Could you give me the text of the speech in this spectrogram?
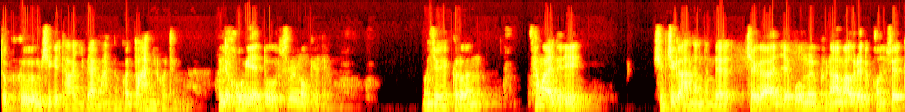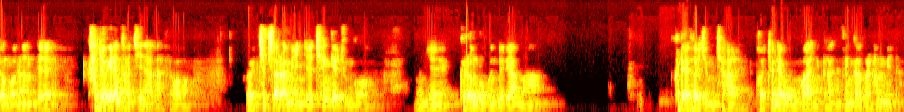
또 그 음식이 다 입에 맞는 건 또 아니거든요. 근데 거기에 또 술을 먹게 되고 뭐 이제 그런 생활들이 쉽지가 않았는데 제가 이제 몸을 그나마 그래도 건수했던 거는 이제 가족이랑 같이 나가서 그 집사람이 이제 챙겨준 거뭐 이제 그런 부분들이 아마 그래서 지금 잘 버텨내고 온 거 아닌가 하는 생각을 합니다.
